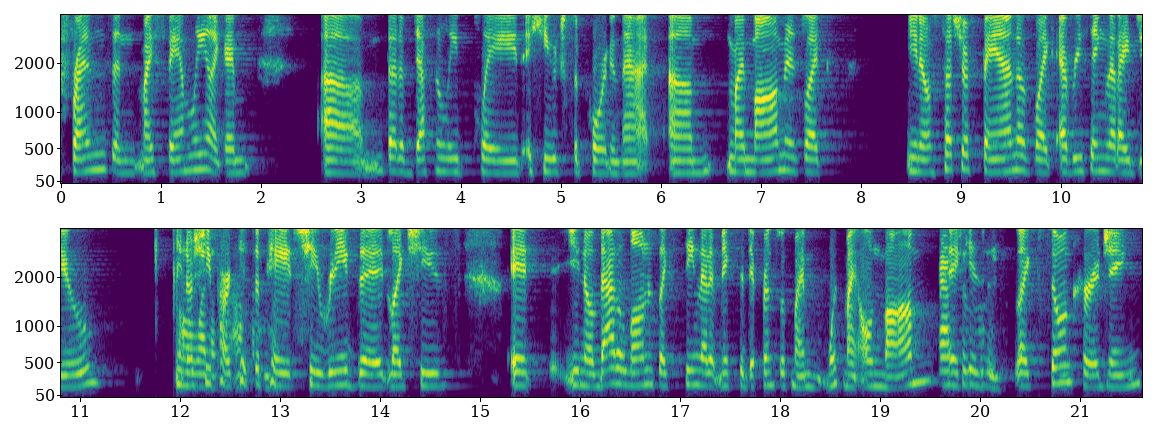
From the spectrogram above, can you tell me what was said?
friends and my family like I'm um, that have definitely played a huge support in that. Um, my mom is like, you know, such a fan of like everything that I do you know oh, she participates awesome. she reads it like she's it you know that alone is like seeing that it makes a difference with my with my own mom Absolutely. it is like so encouraging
